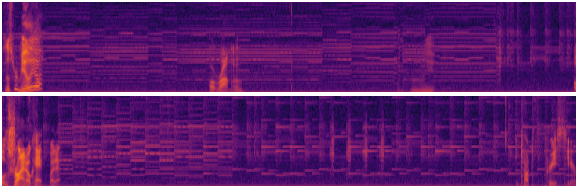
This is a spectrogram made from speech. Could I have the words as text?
Is this Remelia? Oh, Ramuh. Oh, shrine. Okay, wait a minute. Talk to the priest here.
